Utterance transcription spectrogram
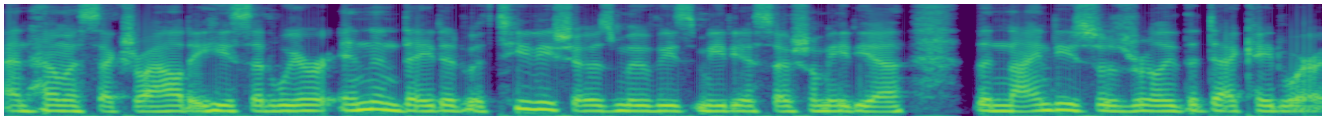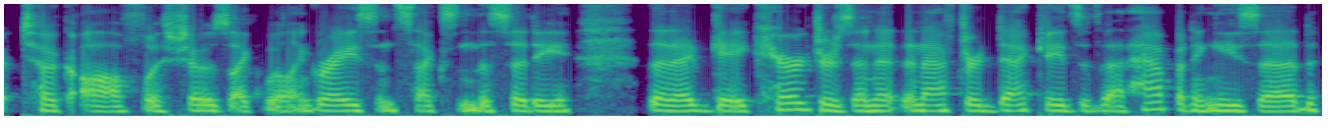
and homosexuality. He said, We were inundated with TV shows, movies, media, social media. The 90s was really the decade where it took off with shows like Will and Grace and Sex in the City that had gay characters in it. And after decades of that happening, he said,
